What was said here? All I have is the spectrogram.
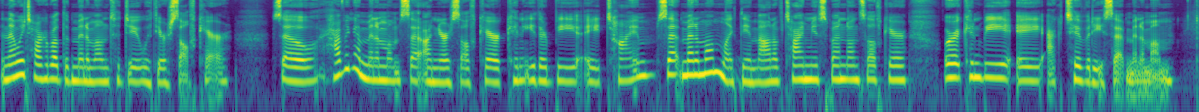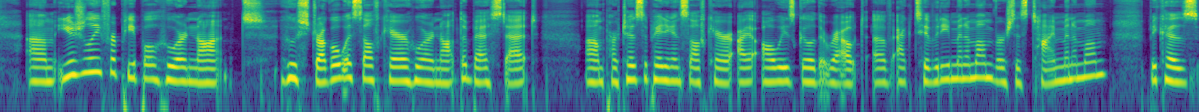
and then we talk about the minimum to do with your self care. So having a minimum set on your self care can either be a time set minimum, like the amount of time you spend on self care, or it can be a activity set minimum. Um, usually for people who are not who struggle with self care, who are not the best at um, participating in self care, I always go the route of activity minimum versus time minimum because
